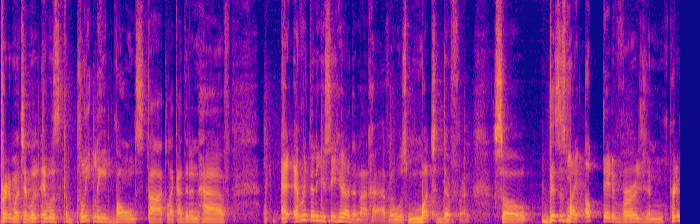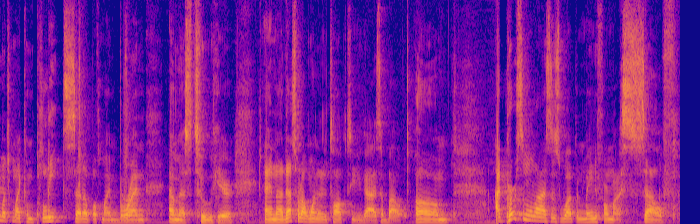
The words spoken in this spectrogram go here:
pretty much, it was, it was completely bone stock. Like I didn't have, everything that you see here I did not have. It was much different. So this is my updated version, pretty much my complete setup of my Bren MS2 here. And uh, that's what I wanted to talk to you guys about. Um, I personalized this weapon mainly for myself.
